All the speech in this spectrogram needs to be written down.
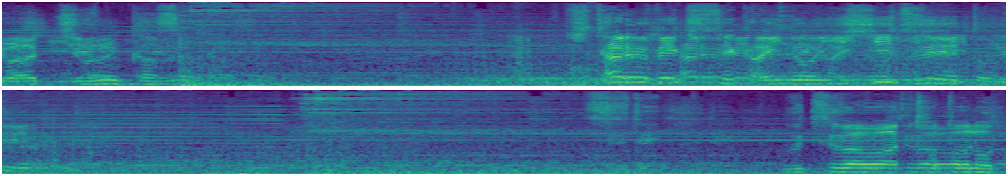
は純化され来るべき世界の礎となる器は整った。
